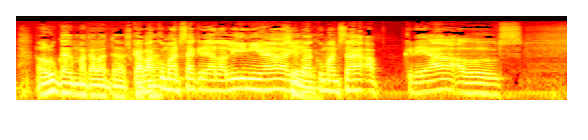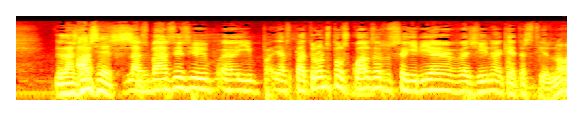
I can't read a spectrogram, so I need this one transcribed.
el grup que hem acabat Que d'escoltar. va començar a crear la línia Sí. i va començar a crear els les bases. Les bases i, i, i els patrons pels quals es seguiria regint aquest estil, no?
